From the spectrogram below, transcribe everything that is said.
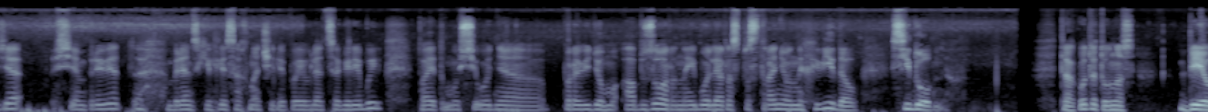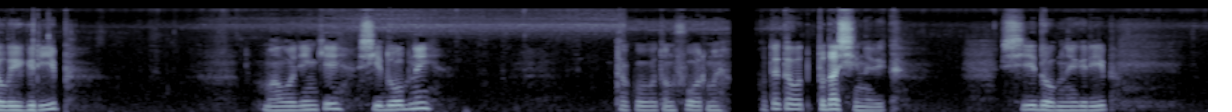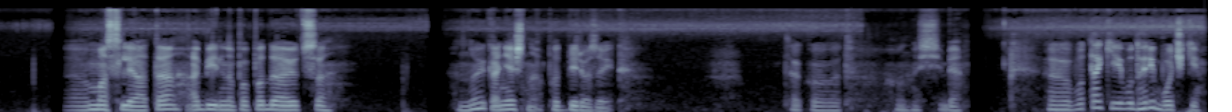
Друзья, всем привет! В брянских лесах начали появляться грибы, поэтому сегодня проведем обзор наиболее распространенных видов съедобных. Так, вот это у нас белый гриб, молоденький, съедобный, такой вот он формы. Вот это вот подосиновик, съедобный гриб. Э, маслята обильно попадаются ну и, конечно, подберезовик. Такой вот он из себя. Э, вот такие вот грибочки.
